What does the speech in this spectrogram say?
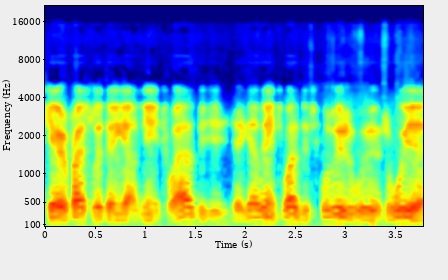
Carey doit être un gardien étoile, puis un gardien étoile, t'es supposé jouer, euh,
